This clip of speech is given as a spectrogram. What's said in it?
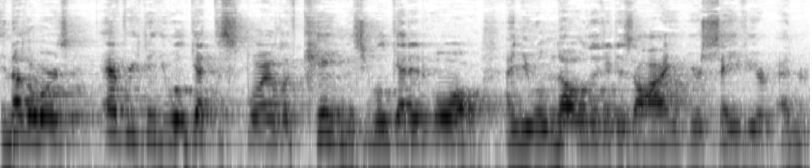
In other words, everything you will get the spoil of kings, you will get it all, and you will know that it is I, your Savior, and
